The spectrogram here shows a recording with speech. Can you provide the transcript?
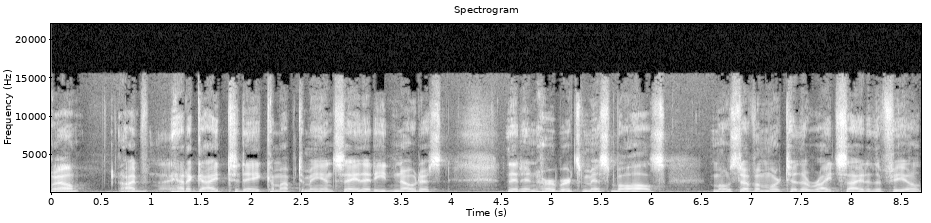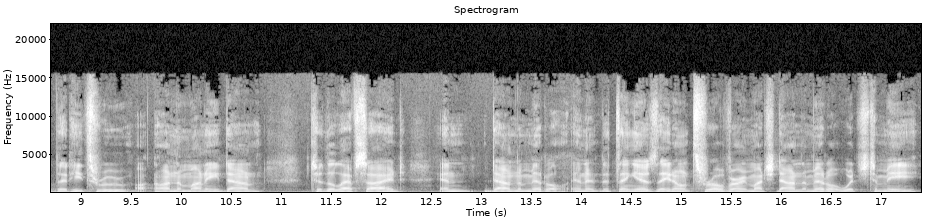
Well, I've had a guy today come up to me and say that he'd noticed that in Herbert's missed balls, most of them were to the right side of the field, that he threw on the money down to the left side and down the middle. And the thing is, they don't throw very much down the middle, which to me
